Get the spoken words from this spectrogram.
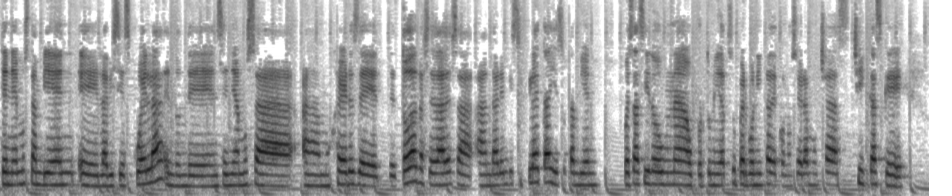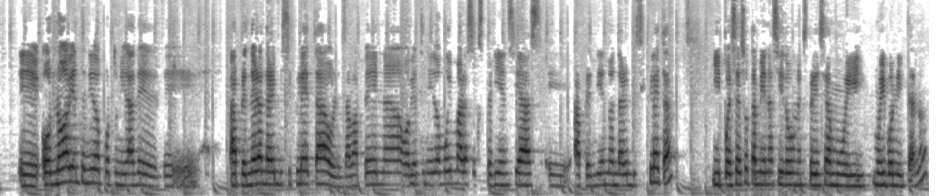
Tenemos también eh, la biciescuela, en donde enseñamos a, a mujeres de, de, todas las edades a, a, andar en bicicleta y eso también pues ha sido una oportunidad súper bonita de conocer a muchas chicas que eh, o no habían tenido oportunidad de, aprender a andar en bicicleta o les daba pena o habían tenido muy malas experiencias eh, aprendiendo a andar en bicicleta y pues eso también ha sido una experiencia muy, muy bonita, ¿no?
